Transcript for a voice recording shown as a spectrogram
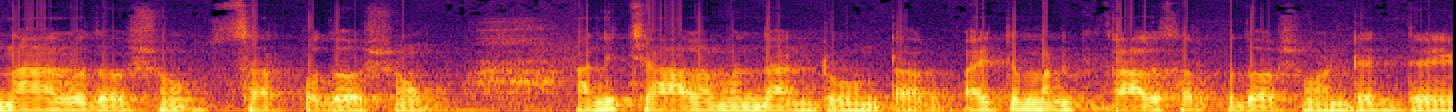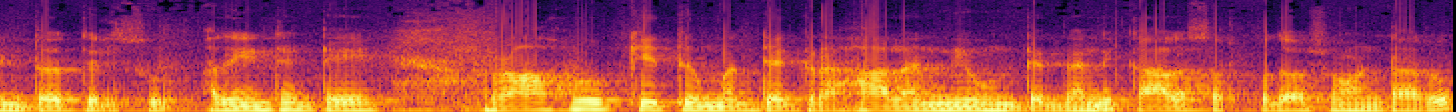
నాగదోషం సర్పదోషం అని చాలామంది అంటూ ఉంటారు. అయితే మనకి కాలసర్పదోషం అంటే ఏంటో తెలుసు. అదేంటంటే రాహు కేతు మధ్య గ్రహాలన్నీ ఉంటే దాన్ని కాలసర్పదోషం అంటారు.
